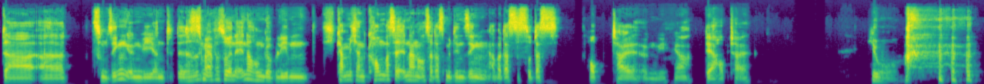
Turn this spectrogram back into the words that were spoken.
da äh, zum Singen irgendwie und das ist mir einfach so in Erinnerung geblieben. Ich kann mich an kaum was erinnern, außer das mit den Singen, aber das ist so das Hauptteil irgendwie, ja, der Hauptteil. Jo.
